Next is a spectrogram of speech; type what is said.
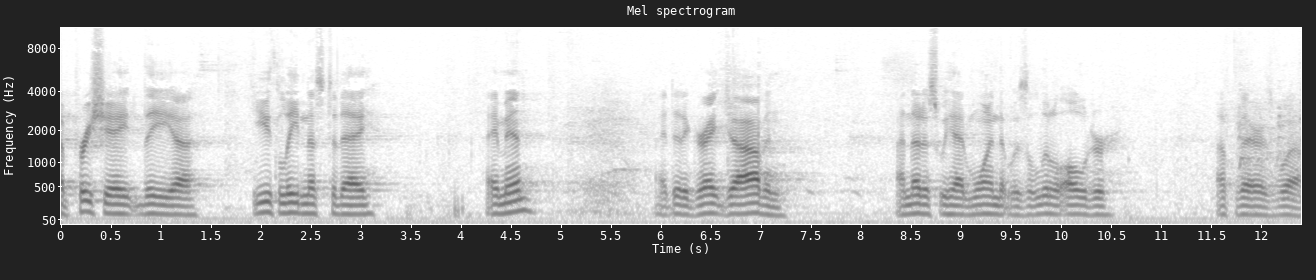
appreciate the uh, youth leading us today. Amen? Amen. I did a great job, and I noticed we had one that was a little older up there as well.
